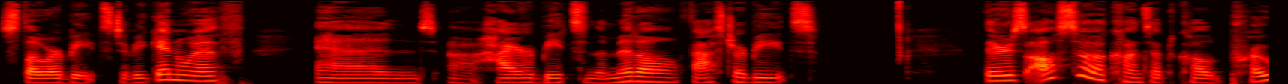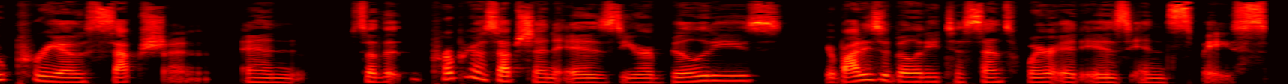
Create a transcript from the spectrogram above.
slower beats to begin with, and uh, higher beats in the middle, faster beats. There's also a concept called proprioception. And so the proprioception is your abilities, your body's ability to sense where it is in space,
